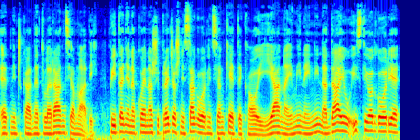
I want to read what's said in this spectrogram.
etnička netolerancija mladih. Pitanje na koje naši pređašnji sagovornici ankete kao i Jana, Emine i Nina daju, isti odgovor je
